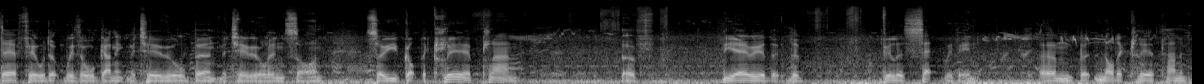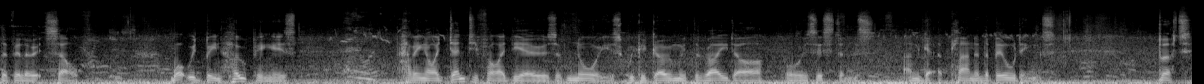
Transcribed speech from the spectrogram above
they're filled up with organic material, burnt material and so on. So you've got the clear plan of the area that the villa's set within um, but not a clear plan of the villa itself. What we'd been hoping is having identified the areas of noise, we could go in with the radar or resistance and get a plan of the buildings. But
